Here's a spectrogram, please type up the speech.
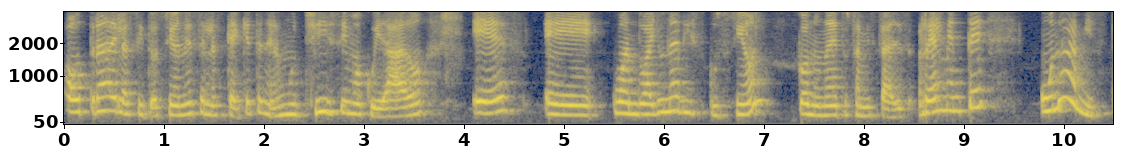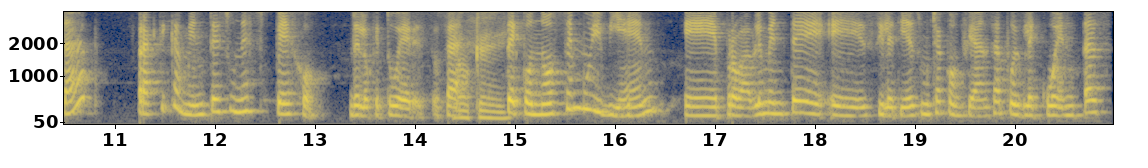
Otra de las situaciones en las que hay que tener muchísimo cuidado es eh, cuando hay una discusión con una de tus amistades. Realmente una amistad prácticamente es un espejo de lo que tú eres. O sea, te conoce muy bien. Eh, probablemente eh, si le tienes mucha confianza, pues le cuentas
